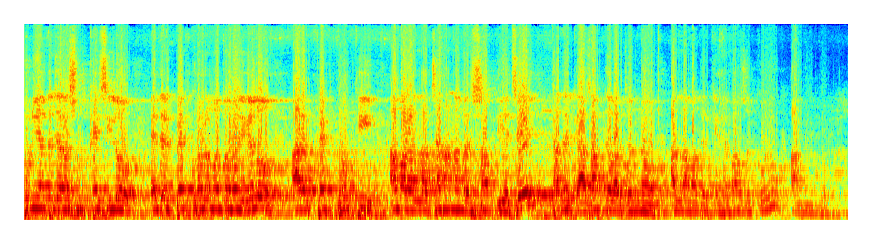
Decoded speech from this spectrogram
দুনিয়াতে যারা সুদ খাইছিল, এদের পেট ঘরের মতো হয়ে গেল, আর পেট ভর্তি আমার আল্লাহ জাহান্নামের সাপ দিয়েছে, তাদেরকে আজাব দেওয়ার জন্য আল্লাহ আমাদেরকে হেফাজত করুক বলুন।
